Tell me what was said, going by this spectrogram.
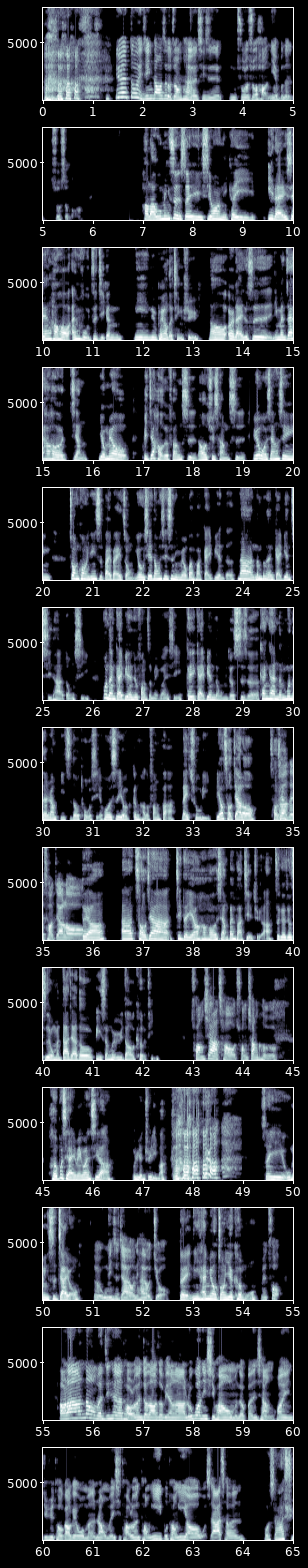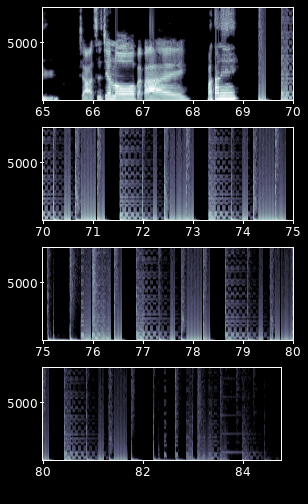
因为都已经到这个状态了，其实你除了说好，你也不能说什么。好啦，无名氏，所以希望你可以一来先好好安抚自己跟你女朋友的情绪，然后二来就是你们再好好讲有没有比较好的方式，然后去尝试。因为我相信状况一定是百百种，有些东西是你没有办法改变的，那能不能改变其他的东西？不能改变就放着没关系，可以改变的我们就试着看看能不能让彼此都妥协，或者是有更好的方法来处理。不要吵架喽，吵架再吵架喽。对啊，啊，吵架记得也要好好想办法解决啊。这个就是我们大家都毕生会遇到的课题。床下吵，床上和，合不起来也没关系啦，远距离嘛。所以无名氏加油，对，无名氏加油，你还有救，对你还没有专业刻模，没错。好啦，那我们今天的讨论就到这边啦。如果你喜欢我们的分享，欢迎继续投稿给我们，让我们一起讨论同意不同意哦。我是阿成，我是阿许，下次见喽，拜拜，马达呢？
